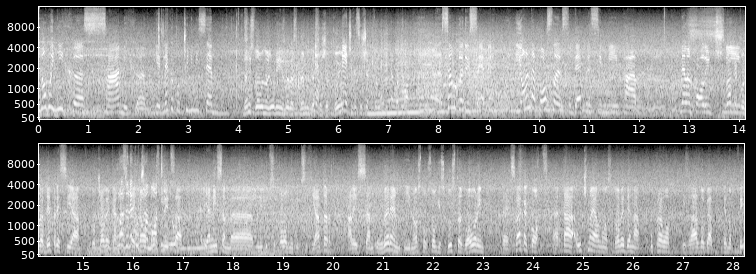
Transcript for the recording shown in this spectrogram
mnogo njih samih, jer nekako čini mi se Da nisu dovoljno ljudi izgleda spremni da ne, se žrtvuju. Neće da se žrtvuju, upravo to. Samo gledaju sebe. I onda posle su depresivni, pa mm, melanholični. Svakako da depresija kod čoveka u nastaje kao posljedica, ja nisam e, niti psiholog, niti psihijatar, ali sam uveren i na osnovu svog iskustva govorim da je svakako e, ta učmajalnost dovedena upravo iz razloga jednog pri-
